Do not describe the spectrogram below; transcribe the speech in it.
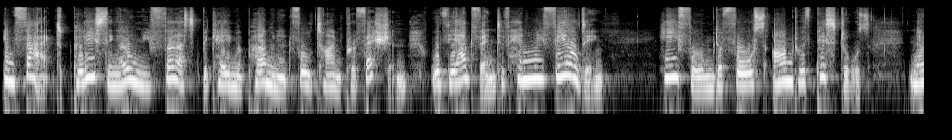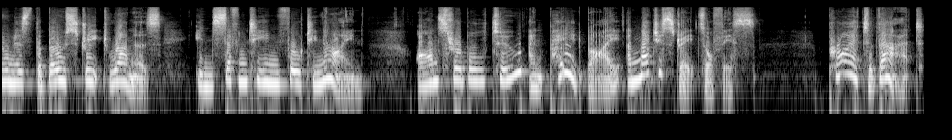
In fact, policing only first became a permanent full-time profession with the advent of Henry Fielding. He formed a force armed with pistols, known as the Bow Street Runners, in 1749, answerable to and paid by a magistrate's office. Prior to that,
